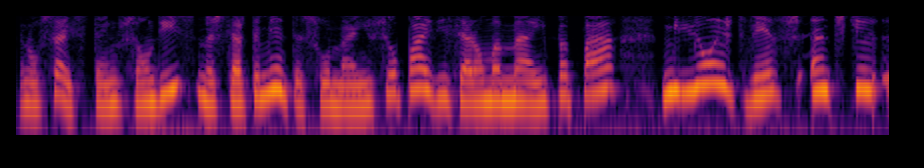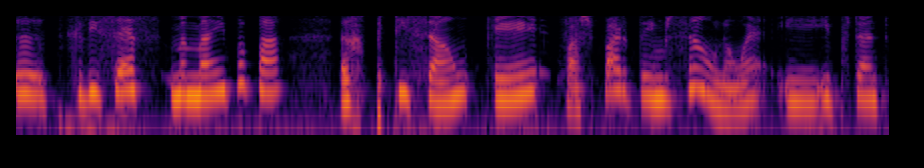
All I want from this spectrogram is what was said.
eu não sei se tem noção disso, mas certamente a sua mãe e o seu pai disseram mamãe e papá milhões de vezes antes que, uh, que dissesse mamãe e papá a repetição é faz parte da imersão, não é? E, e portanto,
